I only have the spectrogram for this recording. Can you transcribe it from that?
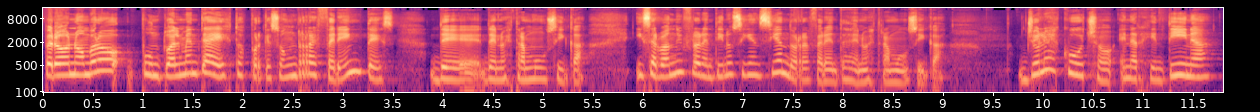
Pero nombro puntualmente a estos porque son referentes de, de nuestra música. Y Servando y Florentino siguen siendo referentes de nuestra música. Yo lo escucho en Argentina,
